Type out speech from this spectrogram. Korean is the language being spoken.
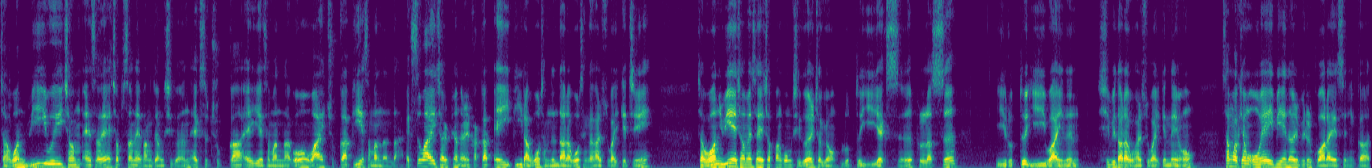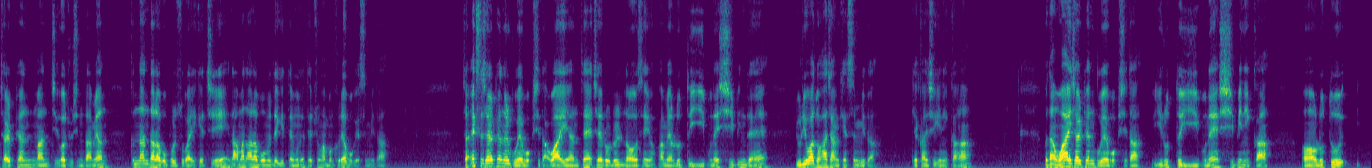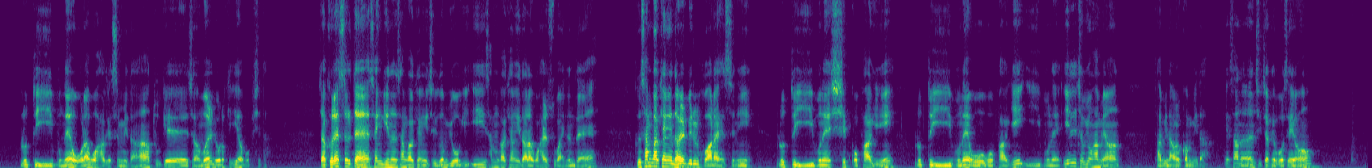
자, 원 위의 점에서의 접선의 방정식은 x축과 a에서 만나고 y축과 b에서 만난다. xy 절편을 각각 a, b라고 잡는다라고 생각할 수가 있겠지. 자, 원 위의 점에서의 접방 공식을 적용. 루트 2x 플러스 2 루트 2y는 10이다라고 할 수가 있겠네요. 삼각형 OAB의 넓이를 구하라 했으니까 절편만 찍어 주신다면 끝난다라고 볼 수가 있겠지. 나만 알아보면 되기 때문에 대충 한번 그려 보겠습니다. 자, x 절편을 구해 봅시다. y한테 제로를 넣으세요. 하면 루트 2분의 10인데 유리화도 하지 않겠습니다. 객관식이니까. 그 다음 y 절편 구해 봅시다. 2 루트 2분의 10이니까 어, 루트 루트 2분의 5라고 하겠습니다. 두 개의 점을 이렇게 이어 봅시다. 자, 그랬을 때 생기는 삼각형이 지금 여기 이 삼각형이다라고 할 수가 있는데 그 삼각형의 넓이를 구하라 했으니 루트 2분의 10 곱하기 루트 2분의 5 곱하기 2분의 1 적용하면 답이 나올 겁니다. 계산은 직접 해보세요.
